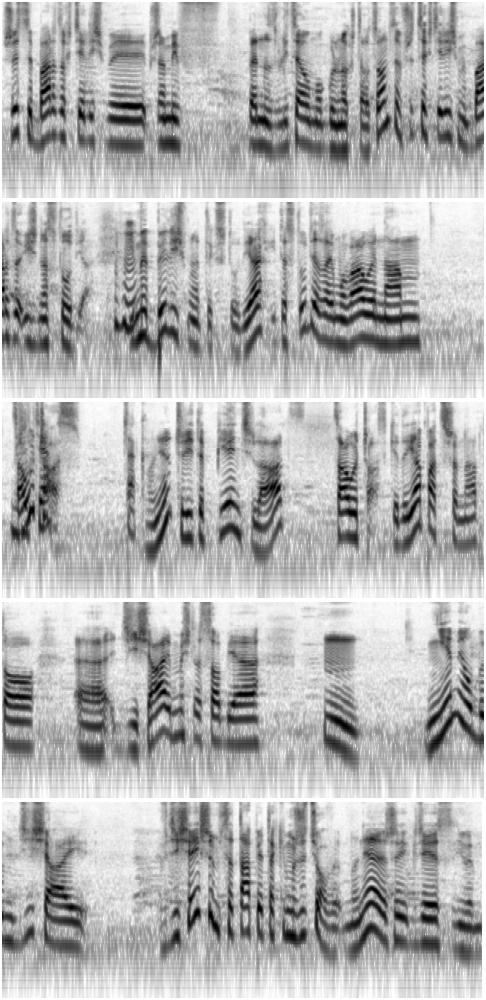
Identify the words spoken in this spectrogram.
wszyscy bardzo chcieliśmy, przynajmniej w, będąc w liceum ogólnokształcącym, wszyscy chcieliśmy bardzo iść na studia. Mhm. I my byliśmy na tych studiach i te studia zajmowały nam cały Życie? czas. Tak. No nie? Czyli te 5 lat cały czas. Kiedy ja patrzę na to e, dzisiaj, myślę sobie, hmm, nie miałbym dzisiaj w dzisiejszym setupie takim życiowym, no nie, że, gdzie jest, nie wiem,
